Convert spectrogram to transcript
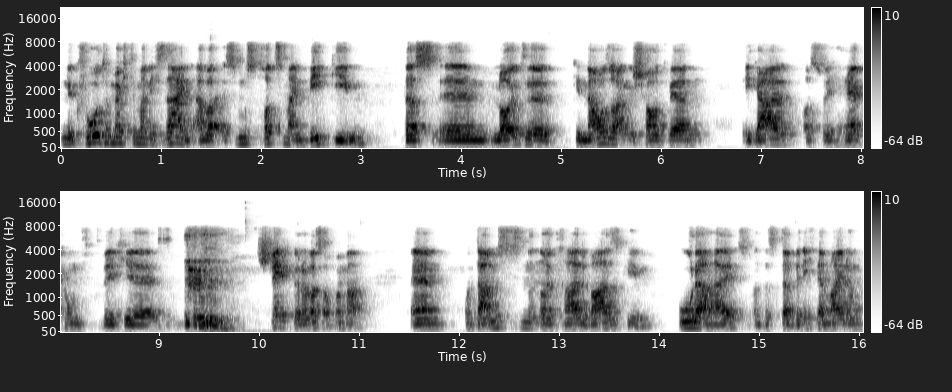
eine Quote möchte man nicht sein, aber es muss trotzdem einen Weg geben, dass ähm, Leute genauso angeschaut werden, egal aus welcher Herkunft, welche Geschlecht oder was auch immer. Ähm, und da müsste es eine neutrale Basis geben. Oder halt, und das, da bin ich der Meinung,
